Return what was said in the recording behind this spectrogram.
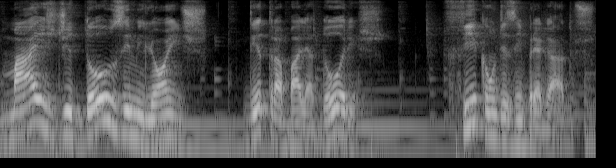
Mais de 12 milhões de trabalhadores ficam desempregados.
